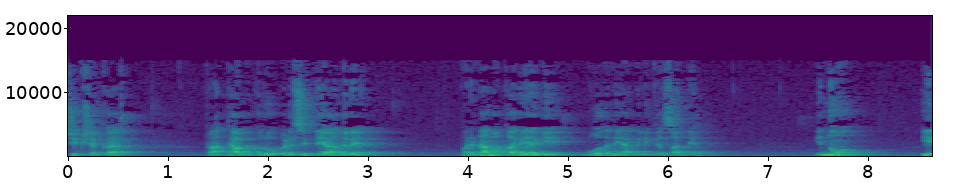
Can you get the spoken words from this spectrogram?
ಶಿಕ್ಷಕ ಪ್ರಾಧ್ಯಾಪಕರು ಬಳಸಿದ್ದೇ ಆದರೆ ಪರಿಣಾಮಕಾರಿಯಾಗಿ ಬೋಧನೆಯಾಗಲಿಕ್ಕೆ ಸಾಧ್ಯ. ಇನ್ನು ಈ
